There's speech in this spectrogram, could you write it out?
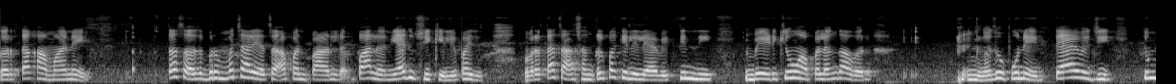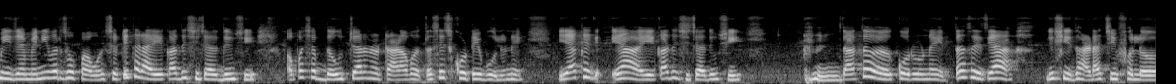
करता कामा नये. तसंच ब्रह्मचार्याचं आपण पाल पालन या दिवशी केले पाहिजेत. व्रताचा संकल्प केलेल्या व्यक्तींनी बेड किंवा पलंगावर झोपू नये. त्याऐवजी तुम्ही जमिनीवर झोपावं. षटीतला एकादशीच्या दिवशी अपशब्द उच्चारण टाळावं तसेच खोटे बोलू नये. या के या एकादशीच्या दिवशी दात करू नयेत. तसेच या दिवशी झाडाची फलं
